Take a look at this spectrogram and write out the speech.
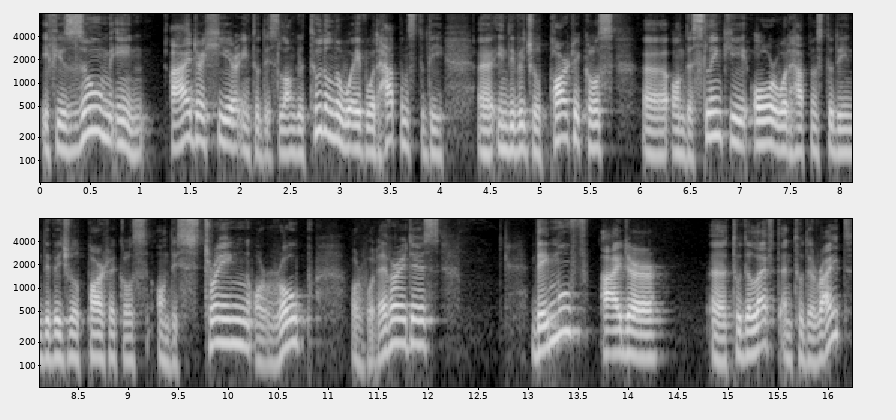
If you zoom in either here into this longitudinal wave, what happens to the uh, individual particles uh, on the slinky, or what happens to the individual particles on the string or rope, or whatever it is, they move either uh, to the left and to the right,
